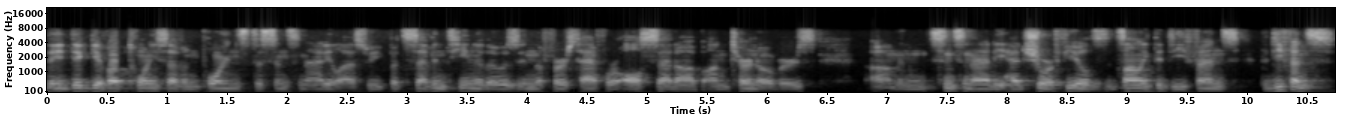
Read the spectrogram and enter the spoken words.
they did give up 27 points to Cincinnati last week, but 17 of those in the first half were all set up on turnovers. Um, and Cincinnati had short fields. It's not like the defense. The defense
